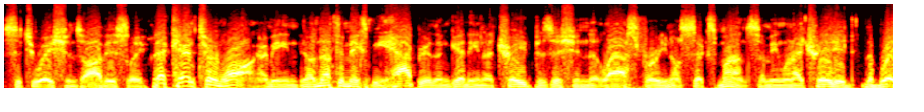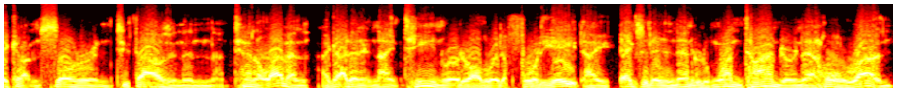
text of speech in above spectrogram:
situations, obviously. That can turn long. I mean, you know, nothing makes me happier than getting a trade position that lasts for you know six months. I mean, when I traded the breakout in silver in 2010-11, I got in at 19, rode it all the way to 48. I exited and entered one time during that whole run.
